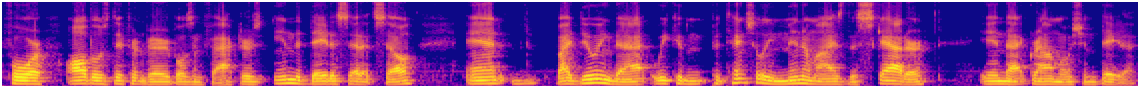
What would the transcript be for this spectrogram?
for all those different variables and factors in the data set itself. And by doing that, we can potentially minimize the scatter in that ground motion data.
